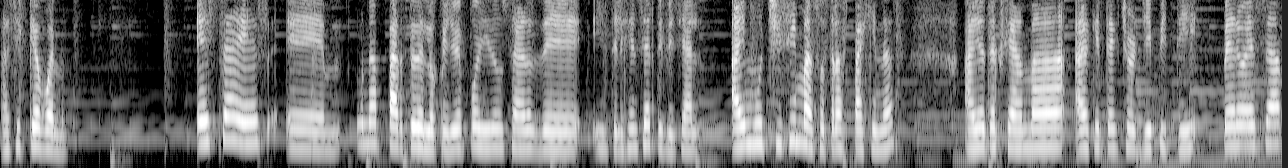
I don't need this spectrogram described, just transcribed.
Así que bueno, esta es em, una parte de lo que yo he podido usar de inteligencia artificial. Hay muchísimas otras páginas. Hay otra que se llama Architecture GPT, pero esa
